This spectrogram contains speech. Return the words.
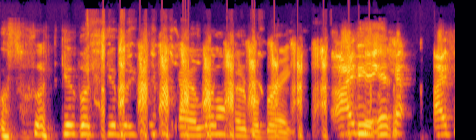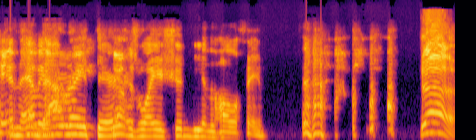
Let's, let's give let's give the guy a little bit of a break. I See, think and- Ke- I think And, and that Hrudey- right there is no, why you shouldn't be in the Hall of Fame. Yeah,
